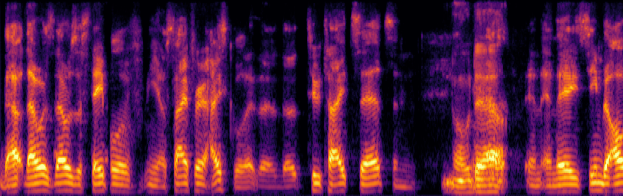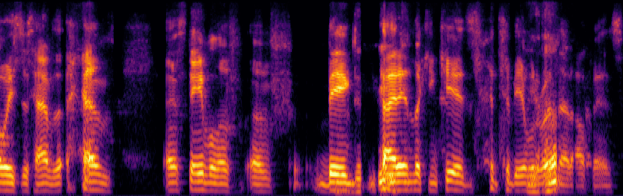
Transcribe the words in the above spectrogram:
that that was that was a staple of you know Cy-Fair High School. The the two tight sets and no doubt, and and they seem to always just have have a stable of of big tight end looking kids to be able to run that offense.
